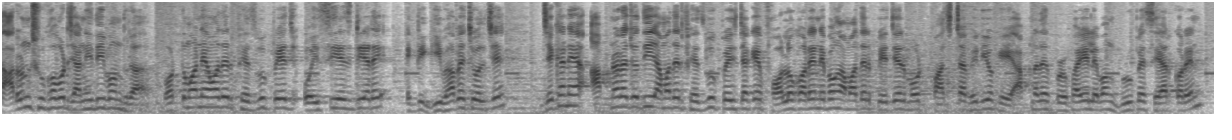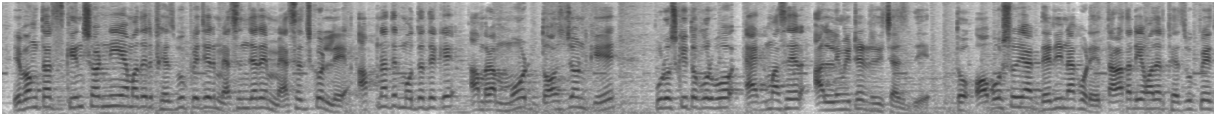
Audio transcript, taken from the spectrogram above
দারুণ সুখবর জানিয়ে দিই বন্ধুরা, বর্তমানে আমাদের ফেসবুক পেজ ওইসিএসডিআরে একটি গিভাবে চলছে। যেখানে আপনারা যদি আমাদের ফেসবুক পেজটাকে ফলো করেন এবং আমাদের পেজের মোট পাঁচটা ভিডিওকে আপনাদের প্রোফাইল এবং গ্রুপে শেয়ার করেন এবং তার স্ক্রিনশট নিয়ে আমাদের ফেসবুক পেজের মেসেঞ্জারে মেসেজ করলে আপনাদের মধ্যে থেকে আমরা মোট দশজনকে পুরস্কৃত করব এক মাসের আনলিমিটেড রিচার্জ দিয়ে। তো অবশ্যই আর দেরি না করে তাড়াতাড়ি আমাদের ফেসবুক পেজ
